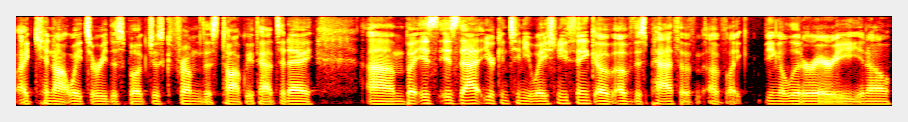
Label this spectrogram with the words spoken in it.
I cannot wait to read this book just from this talk we've had today. Um, but is is that your continuation? You think of of this path of of like being a literary, you know,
